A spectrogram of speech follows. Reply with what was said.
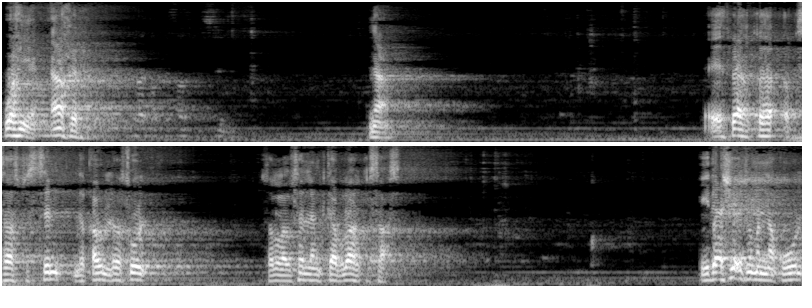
وهي آخرها. نعم. إثبات القصاص في السن لقول الرسول صلى الله عليه وسلم كتاب الله القصاص. إذا شئتم أن نقول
